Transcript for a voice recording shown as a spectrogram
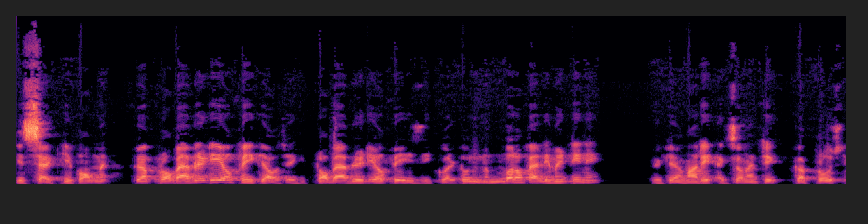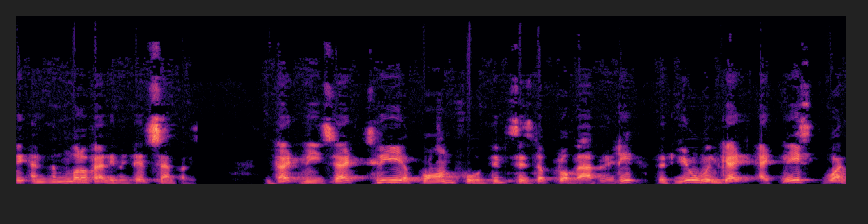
इस सेट की फॉर्म में। तो यहाँ प्रोबेबिलिटी ऑफ़ ए क्या हो जाएगी? Probability of A is equal to number of element in A देखिए हमारी एक्सोमेट्रिक अप्रोच थी and number of element in sample That means that 3 upon 4, this is the probability that you will get at least one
